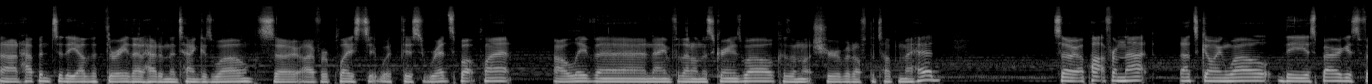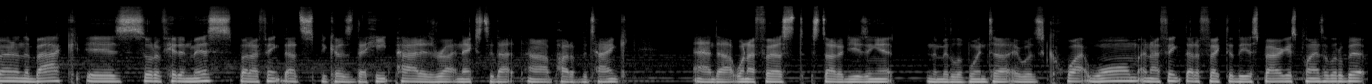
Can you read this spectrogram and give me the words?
Uh, it happened to the other three that I had in the tank as well. So I've replaced it with this red spot plant. I'll leave a name for that on the screen as well because I'm not sure of it off the top of my head. So apart from that, that's going well. The asparagus fern in the back is sort of hit and miss, but I think that's because the heat pad is right next to that uh, part of the tank. And uh, when I first started using it in the middle of winter, it was quite warm, and I think that affected the asparagus plant a little bit.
